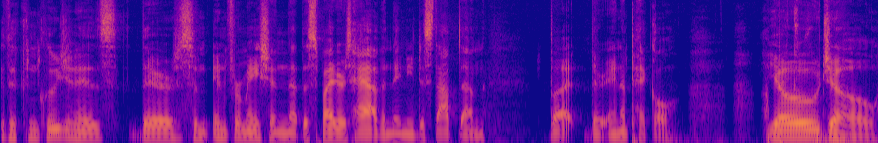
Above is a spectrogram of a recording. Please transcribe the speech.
the conclusion is there's some information that the spiders have and they need to stop them, but they're in a pickle. Yo, Joe.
